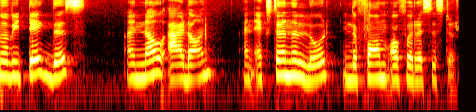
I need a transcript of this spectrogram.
So, we take this and now add on an external load in the form of a resistor.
